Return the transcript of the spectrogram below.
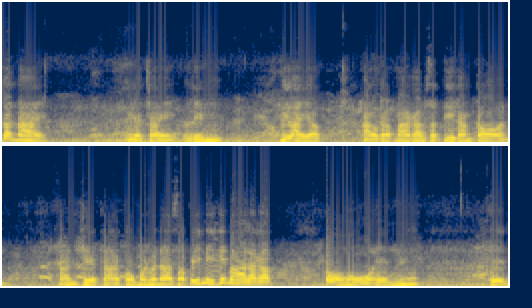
ด้านในวิรชัยลิ้มวิไลครับเอาครับมาครับสันติน้ำกรท่านเชษฐากรมบอลพัฒนาสปินหนีขึ้นมาแล้วครับ โอ้โหเห็น เห็น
